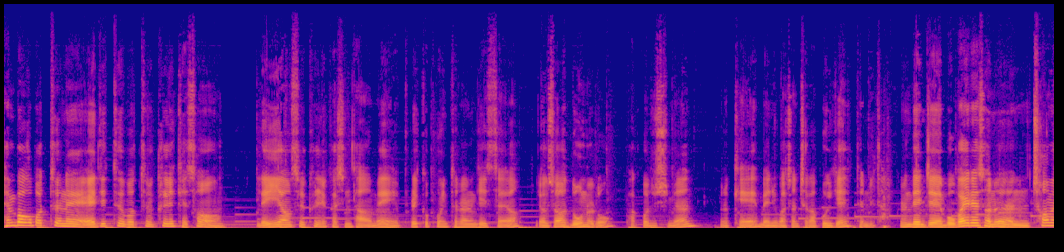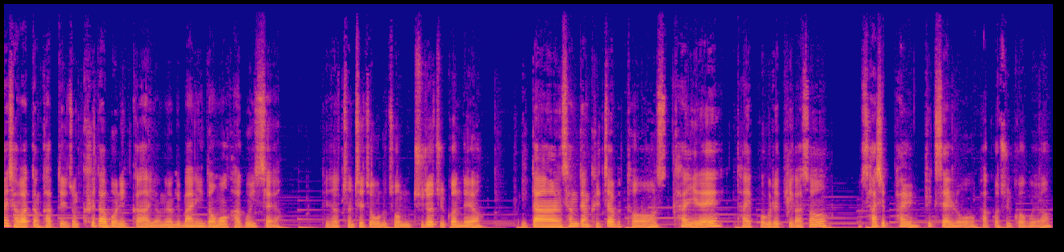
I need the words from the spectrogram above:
햄버거 버튼에 에디트 버튼을 클릭해서 레이아웃을 클릭하신 다음에 브레이크 포인트라는 게 있어요. 여기서 논으로 바꿔주시면 이렇게 메뉴가 전체가 보이게 됩니다. 그런데 이제 모바일에서는 처음에 잡았던 값들이 좀 크다 보니까 영역이 많이 넘어가고 있어요. 그래서 전체적으로 좀 줄여줄 건데요. 일단 상단 글자부터 스타일에 타이포그래피 가서 48 픽셀로 바꿔줄 거고요.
